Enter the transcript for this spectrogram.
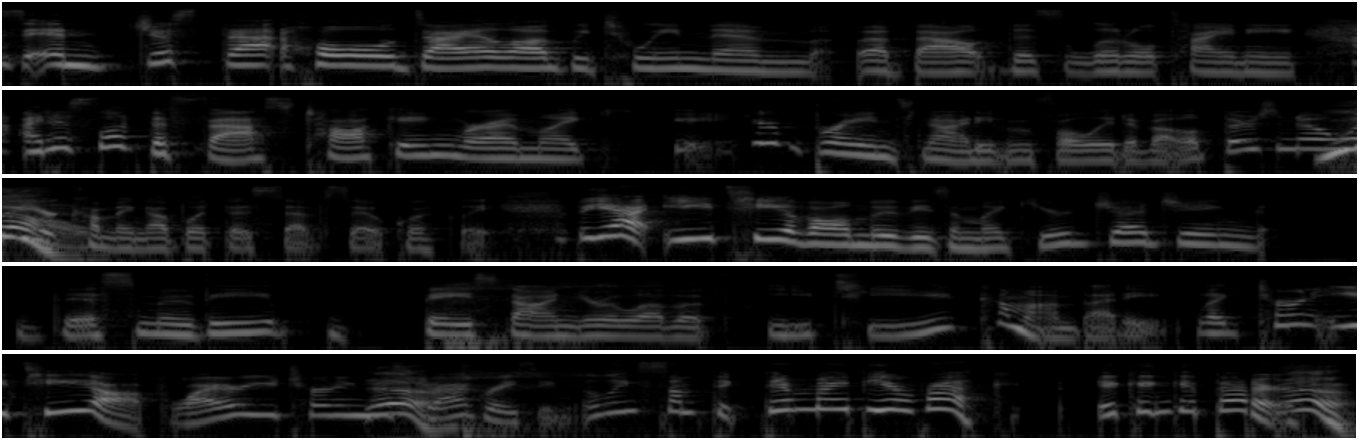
is. And just that whole dialogue between them about this little tiny. I just love the fast talking where I'm like, your brain's not even fully developed. There's no, way you're coming up with this stuff so quickly. But yeah, E.T. of all movies, I'm like, you're judging this movie based on your love of E.T. Come on, buddy. Like, turn E.T. off. Why are you turning this Yeah. drag racing? At least something, there might be a wreck. It can get better. Yeah.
